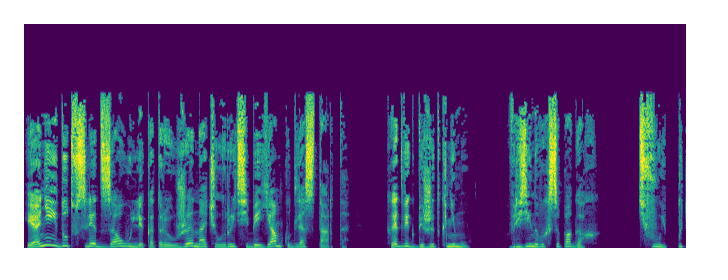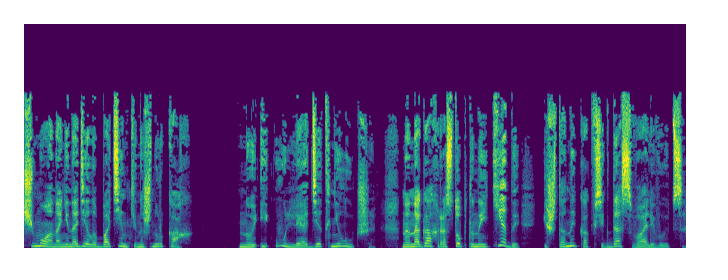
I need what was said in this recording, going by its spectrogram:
И они идут вслед за Улли, который уже начал рыть себе ямку для старта. Хедвиг бежит к нему. В резиновых сапогах. Тьфу, почему она не надела ботинки на шнурках? Но и Улли одет не лучше. На ногах растоптанные кеды, и штаны, как всегда, сваливаются.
